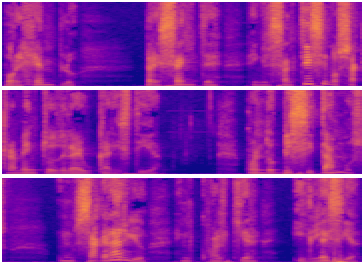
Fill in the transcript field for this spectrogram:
por ejemplo, presente en el Santísimo Sacramento de la Eucaristía, cuando visitamos un sagrario en cualquier iglesia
